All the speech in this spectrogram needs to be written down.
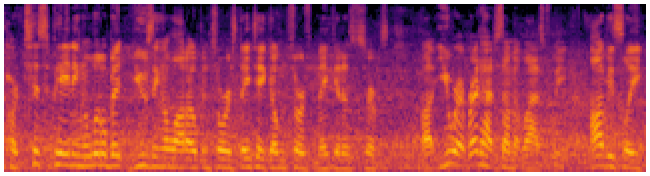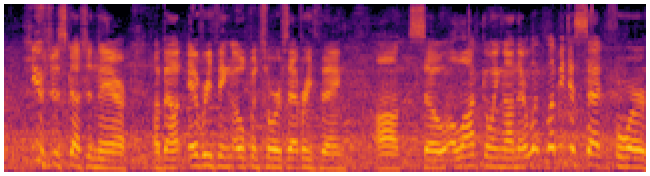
participating a little bit, using a lot of open source. They take open source, make it as a service. Uh, you were at Red Hat Summit last week. Obviously, huge discussion there about everything open source, everything. Um, so a lot going on there. Let, let, me just set for,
